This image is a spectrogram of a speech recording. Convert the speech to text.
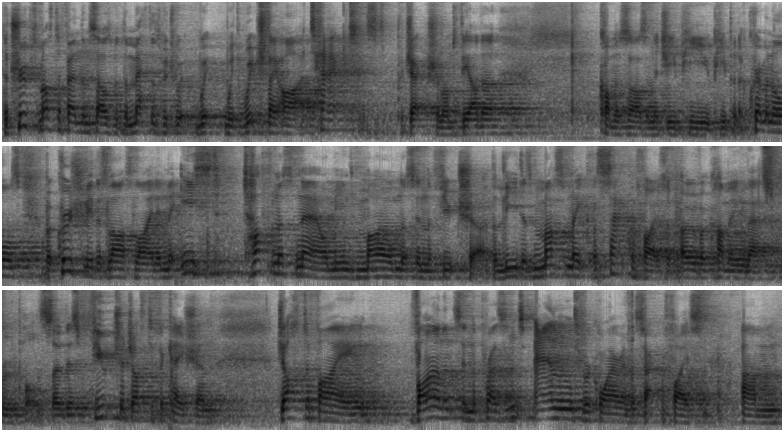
The troops must defend themselves with the methods which, with, with which they are attacked. This is projection onto the other commissars and the GPU people are criminals. But crucially, this last line in the East, toughness now means mildness in the future. The leaders must make the sacrifice of overcoming their scruples. So, this future justification, justifying violence in the present and requiring the sacrifice um,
